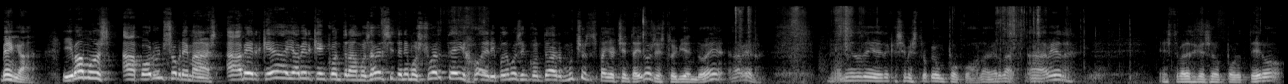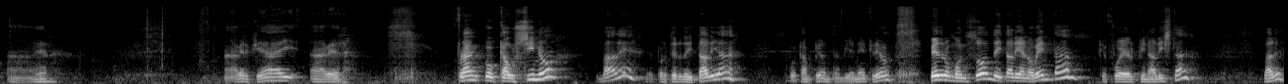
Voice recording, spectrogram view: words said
Venga, y vamos a por un sobre más. A ver qué hay, a ver qué encontramos, a ver si tenemos suerte. Y, joder, y podemos encontrar muchos de España 82, estoy viendo, ¿eh? A ver, me da miedo de, de que se me estropee un poco, la verdad. A ver, este parece que es el portero. A ver, a ver qué hay, a ver... Franco Causino, ¿vale? El portero de Italia, fue campeón también, ¿eh? creo. Pedro Monzón, de Italia 90, que fue el finalista, ¿vale?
